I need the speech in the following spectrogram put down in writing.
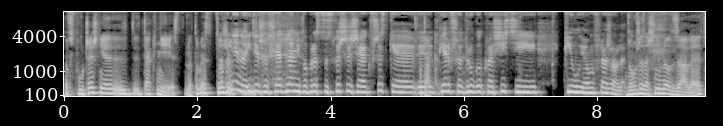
no, współcześnie y, tak nie jest. Natomiast to, no że... nie, no idziesz osiedlem i po prostu słyszysz, jak wszystkie y, tak. pierwsze, drugoklasiści piłują flażole. No może zacznijmy od zalet.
